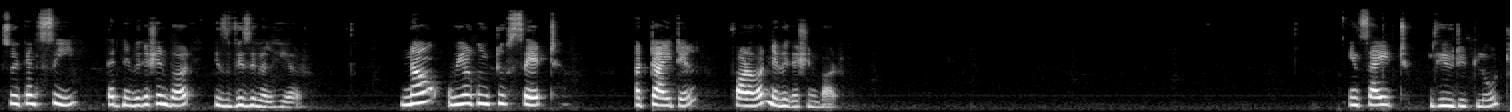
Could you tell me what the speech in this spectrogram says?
So you can see that navigation bar is visible here. Now we are going to set a title for our navigation bar. Inside view did load.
